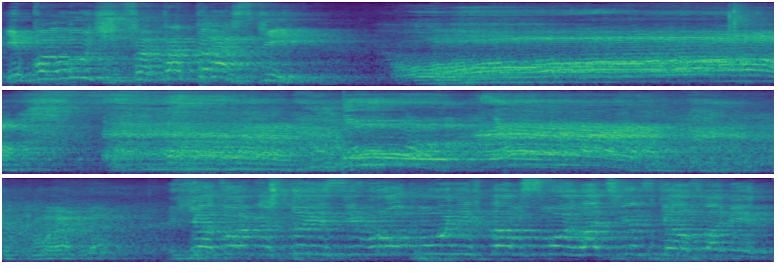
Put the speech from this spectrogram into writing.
и получится татарский. Я только что из Европы, у них там свой латинский алфавит.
